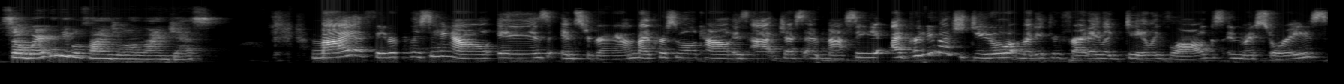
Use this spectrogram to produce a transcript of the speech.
so where can people find you online jess my favorite place to hang out is Instagram. My personal account is at Jess M. Massey. I pretty much do Monday through Friday, like daily vlogs in my stories.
